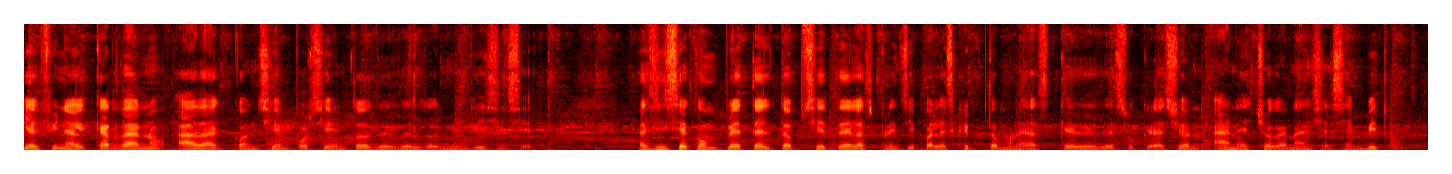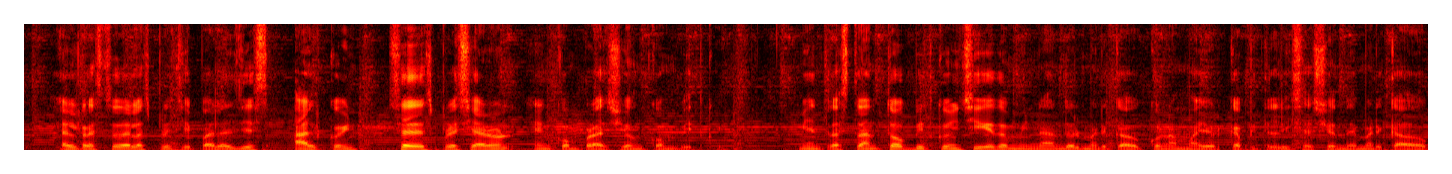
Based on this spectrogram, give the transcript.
Y al final Cardano ADA con 100% desde el 2017. Así se completa el top 7 de las principales criptomonedas que desde su creación han hecho ganancias en Bitcoin. El resto de las principales 10 altcoins se despreciaron en comparación con Bitcoin. Mientras tanto, Bitcoin sigue dominando el mercado con la mayor capitalización de mercado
